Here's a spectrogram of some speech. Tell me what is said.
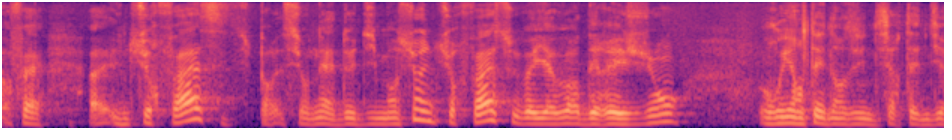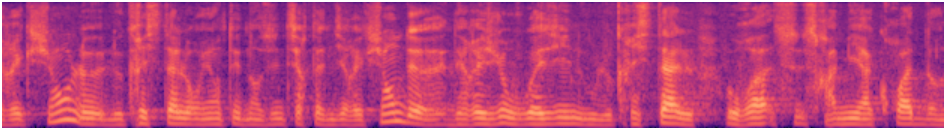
enfin, une surface, si on est à deux dimensions, une surface où il va y avoir des régions orienté dans une certaine direction, le, cristal orienté dans une certaine direction, des régions voisines où le cristal aura, sera mis à croître dans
